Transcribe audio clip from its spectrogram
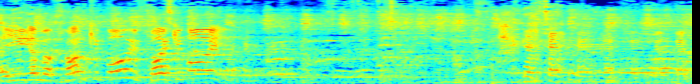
Are you got my funky boy, funky boy?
